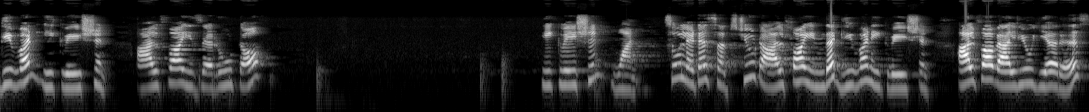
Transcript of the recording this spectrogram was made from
given equation. Alpha is a root of equation 1. So, let us substitute alpha in the given equation. Alpha value here is,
